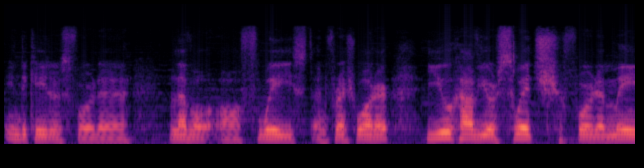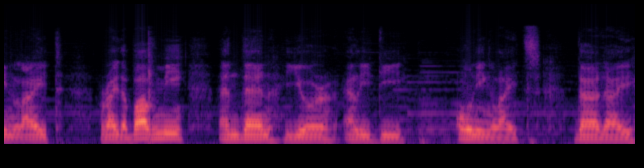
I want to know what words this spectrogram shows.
indicators for the level of waste and fresh water, you have your switch for the main light right above me and then your LED awning lights that I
